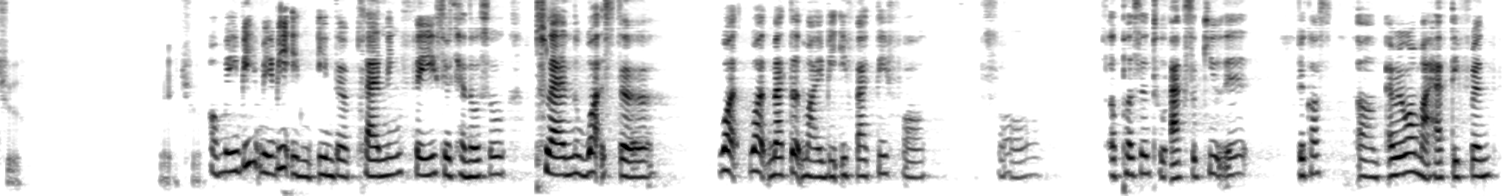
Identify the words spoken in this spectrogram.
true. Very true. Or maybe maybe in, in the planning phase you can also plan what's the what what method might be effective for for a person to execute it because um everyone might have different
